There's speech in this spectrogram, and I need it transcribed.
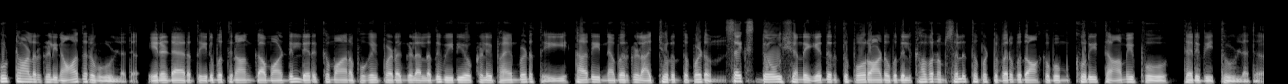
கூட்டாளர்களின் ஆதரவு உள்ளது. இரண்டாயிரத்தி இருபத்தி நான்காம் ஆண்டில் நெருக்கமான புகைப்படங்கள் அல்லது வீடியோக்களை பயன்படுத்தி தனி நபர்கள் அச்சுறுத்தப்படும் செக்ஸ் டோஷனை எதிர்த்து போராடுவதில் கவனம் செலுத்தப்பட்டு வருவதாகவும் குறித்த அமைப்பு தெரிவித்துள்ளது.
